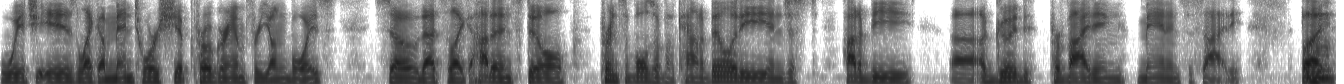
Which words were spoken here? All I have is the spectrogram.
which is like a mentorship program for young boys. So that's like how to instill principles of accountability and just how to be uh, a good providing man in society. But Mhm.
